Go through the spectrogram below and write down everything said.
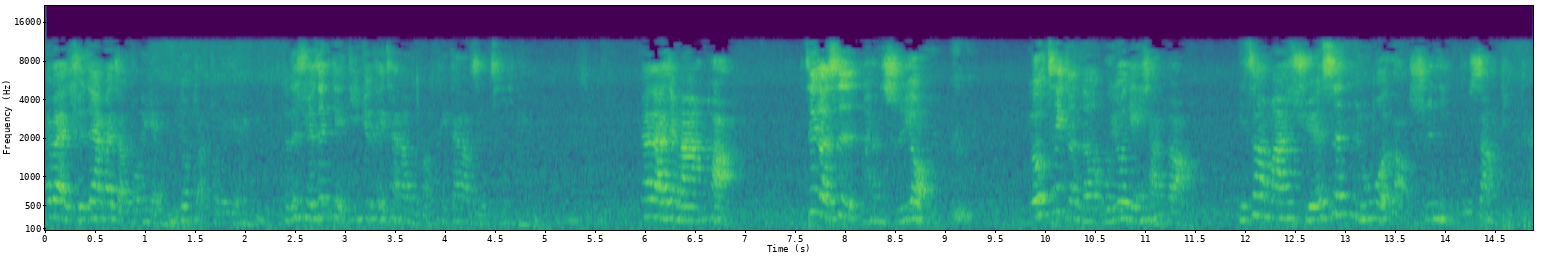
要不要学生要不要交作业？不用交作业，可是学生点进去可以看到什么？可以看到成绩，要了解吗？好。这个是很实用，由这个呢，我又联想到，你知道吗？学生如果老师你不上平台，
